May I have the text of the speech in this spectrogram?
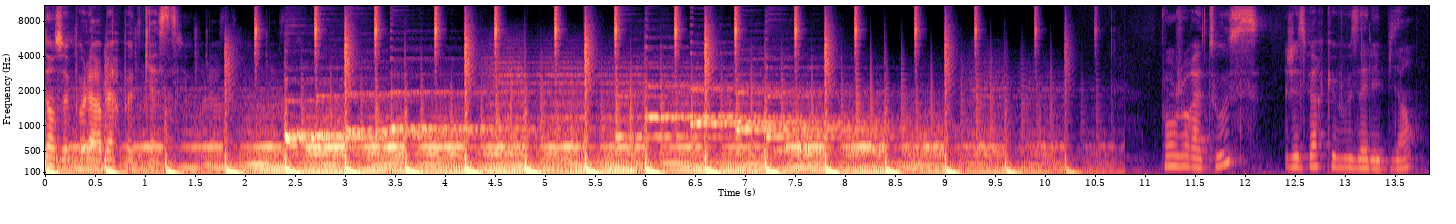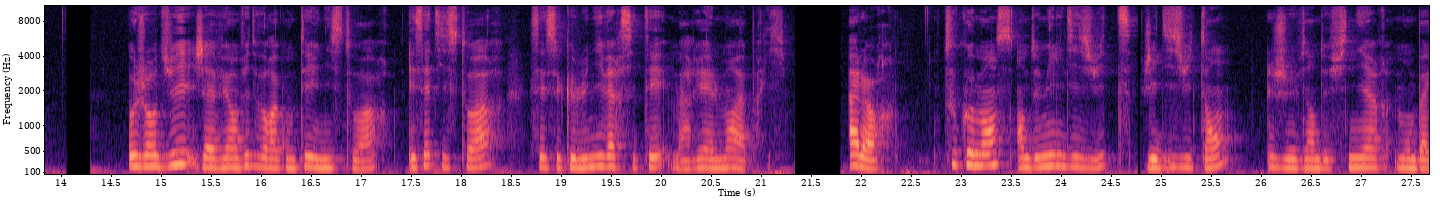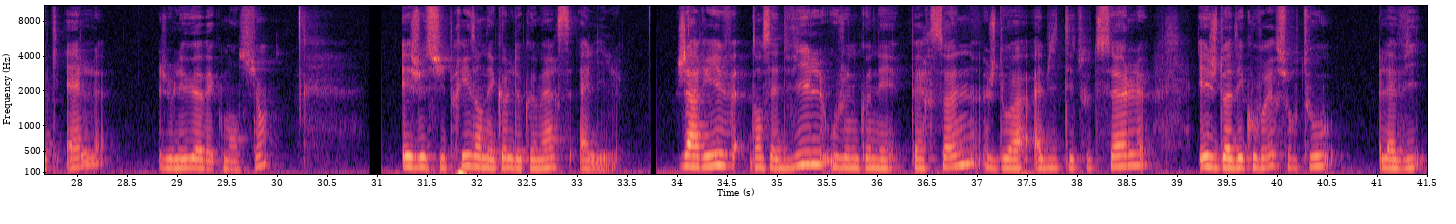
Dans The Polar Bear Podcast. Bonjour à tous, j'espère que vous allez bien. Aujourd'hui, j'avais envie de vous raconter une histoire, et cette histoire, c'est ce que l'université m'a réellement appris. Alors, tout commence en 2018, j'ai 18 ans, je viens de finir mon bac L, je l'ai eu avec mention, et je suis prise en école de commerce à Lille. J'arrive dans cette ville où je ne connais personne, je dois habiter toute seule et je dois découvrir surtout la vie,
